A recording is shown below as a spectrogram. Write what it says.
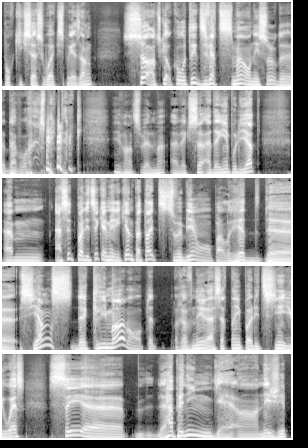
pour qui que ce soit qui se présente. Ça, en tout cas, côté divertissement, on est sûr d'avoir un spectacle éventuellement avec ça. Adrien Pouliot. Euh, assez de politique américaine, peut-être, si tu veux bien, on parlerait de, science, de climat. on va peut-être revenir à certains politiciens US. C'est euh, le happening en Égypte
